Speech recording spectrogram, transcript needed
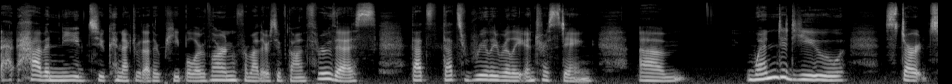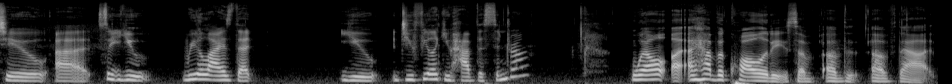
have a need to connect with other people or learn from others who've gone through this that's that's really really interesting um, when did you start to? Uh, so you realize that you do you feel like you have the syndrome? Well, I have the qualities of of of that,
